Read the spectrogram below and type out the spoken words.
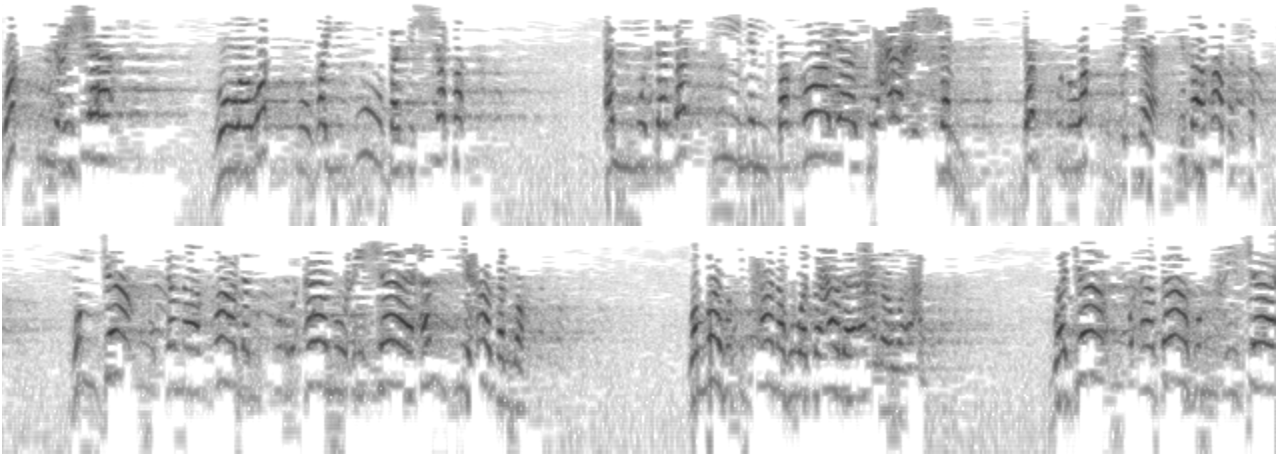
وقت العشاء هو وقت غيبوبة الشفق. المتبقي من بقايا شعاع الشمس يدخل وقت العشاء إذا غاب الشمس. هم جاءوا كما قال القرآن عشاء في هذا الوقت. والله سبحانه وتعالى أعلى وأعلى. وجاءوا أباهم عشاء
